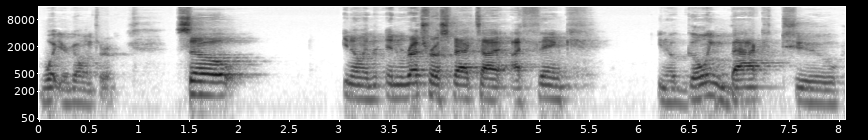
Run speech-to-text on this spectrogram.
what you're going through. So, you know, in, in retrospect, I, I think, you know, going back to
